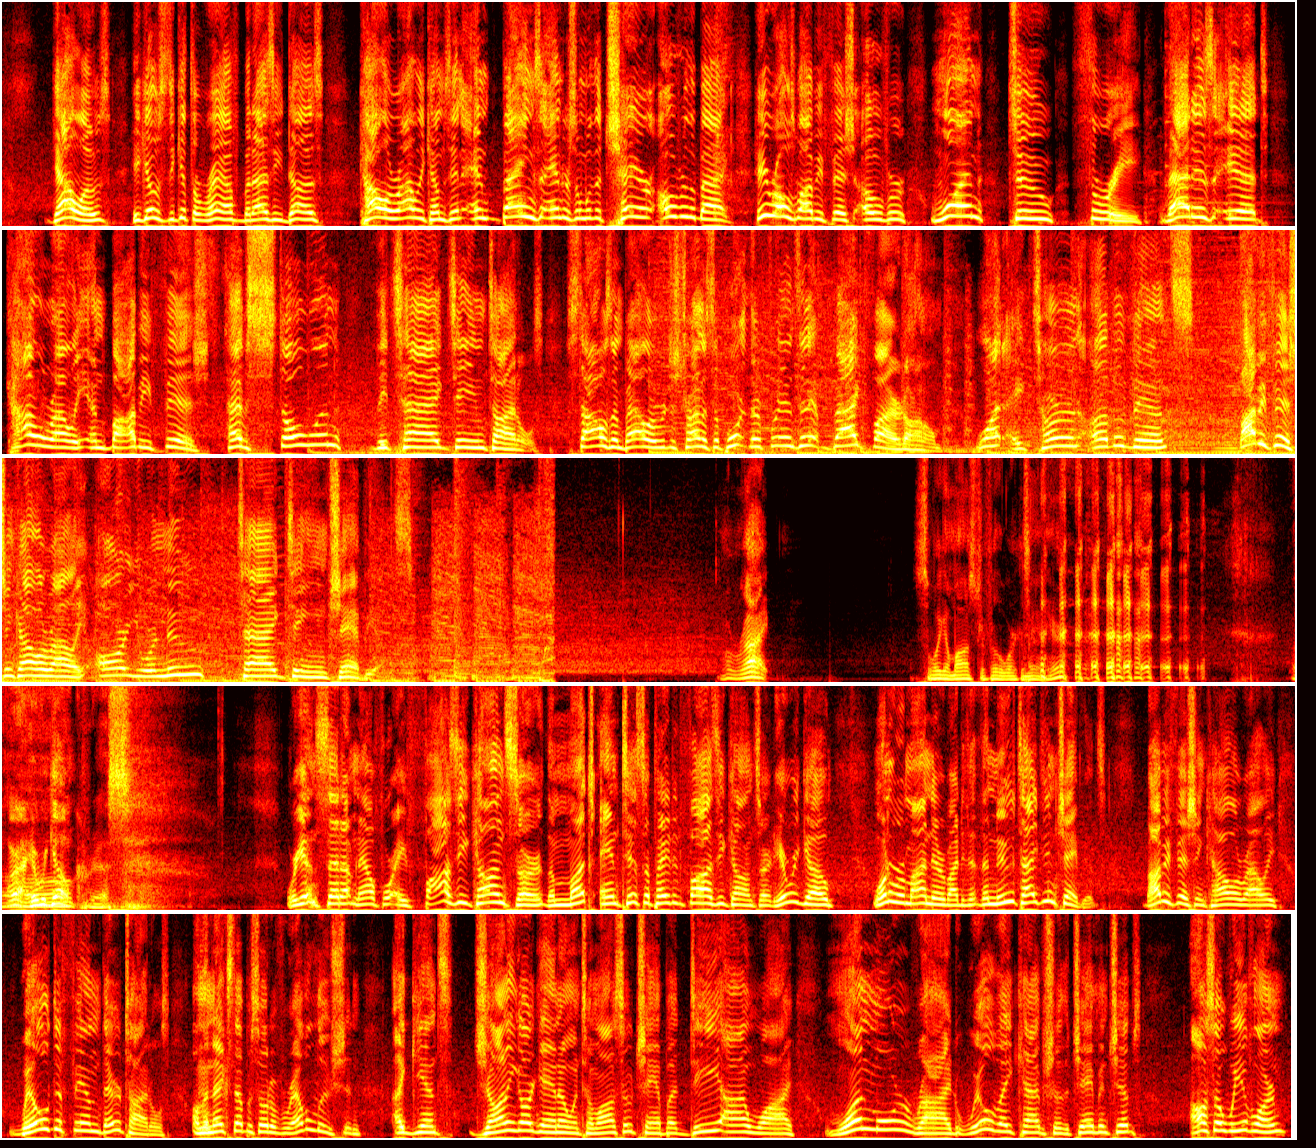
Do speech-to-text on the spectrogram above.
Gallows, he goes to get the ref, but as he does, Kyle O'Reilly comes in and bangs Anderson with a chair over the back. He rolls Bobby Fish over. One, two, three. That is it. Kyle O'Reilly and Bobby Fish have stolen the tag team titles. Styles and Balor were just trying to support their friends, and it backfired on them. What a turn of events. Bobby Fish and Kyle O'Reilly are your new tag team champions. All right. Swing a monster for the working man here. All right, here we Oh, go. Chris. We're getting set up now for a Fozzy concert, the much anticipated Fozzy concert. Here we go. Want to remind everybody that the new tag team champions, Bobby Fish and Kyle O'Reilly, will defend their titles on the next episode of Revolution against Johnny Gargano and Tommaso Ciampa DIY. One more ride. Will they capture the championships? Also, we have learned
